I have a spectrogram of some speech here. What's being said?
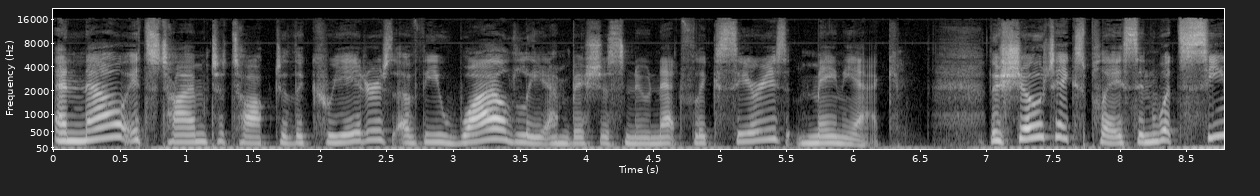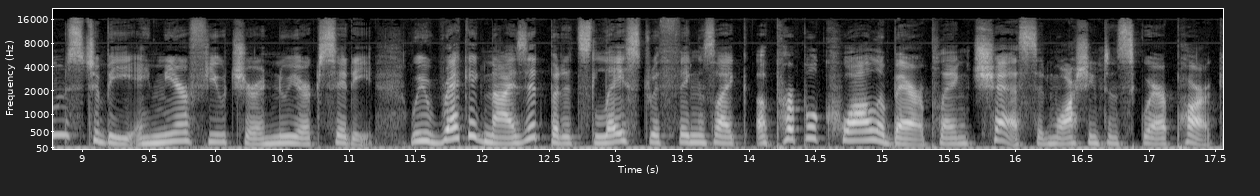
And now it's time to talk to the creators of the wildly ambitious new Netflix series, Maniac. The show takes place in what seems to be a near future in New York City. We recognize it, but it's laced with things like a purple koala bear playing chess in Washington Square Park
